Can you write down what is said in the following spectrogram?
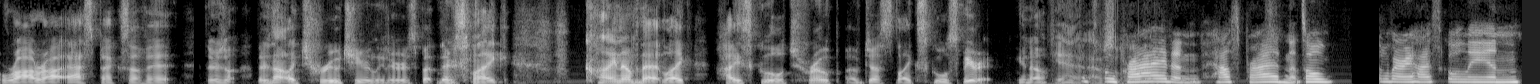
rah rah aspects of it. There's there's not like true cheerleaders, but there's like kind of that like high school trope of just like school spirit. You know, Yeah, it's all absolutely. pride and house pride, and it's all, all very high schooly and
